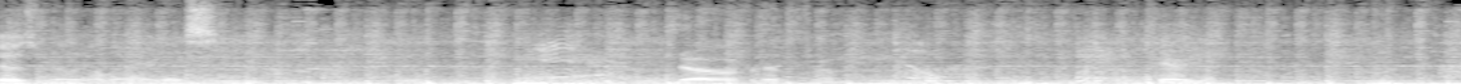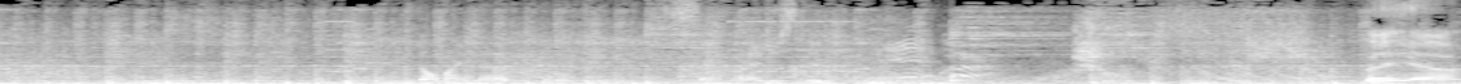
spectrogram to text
It was really hilarious. No, I forgot to jump. How dare you. don't mind that little thing that I just did. But yeah,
